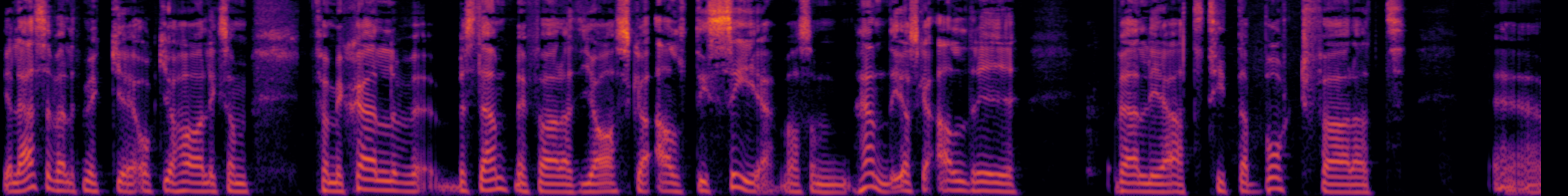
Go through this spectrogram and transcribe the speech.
jag läser väldigt mycket och jag har liksom för mig själv bestämt mig för att jag ska alltid se vad som händer. Jag ska aldrig välja att titta bort för att eh,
